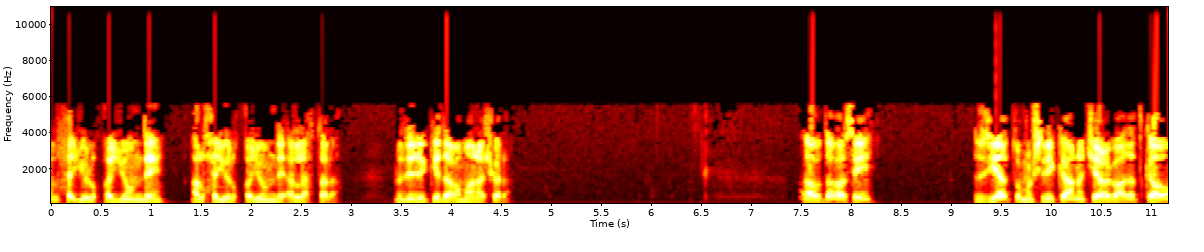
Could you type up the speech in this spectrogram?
الحی القیوم دی الحی القیوم دی الله تعالی نو دې کې دغه معنا شوه او دغه سي زیاتو مشرکانو چې عبادت کاو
